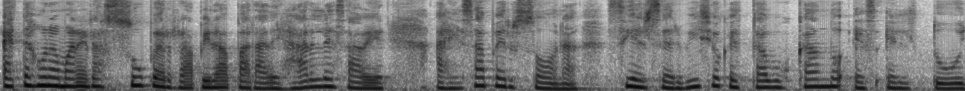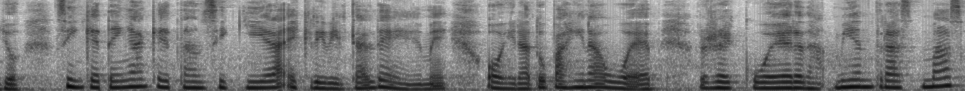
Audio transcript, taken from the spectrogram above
Esta es una manera súper rápida para dejarle saber a esa persona si el servicio que está buscando es el tuyo, sin que tenga que tan siquiera escribirte al DM o ir a tu página web. Recuerda, mientras más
